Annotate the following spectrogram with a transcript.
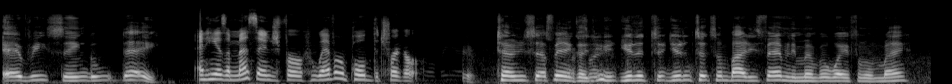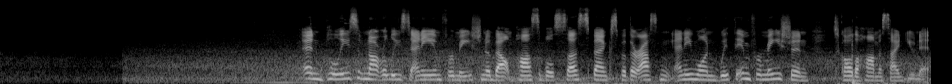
every single day. And he has a message for whoever pulled the trigger. Turn yourself in because you, you, didn't, you didn't took somebody's family member away from them, man. And police have not released any information about possible suspects, but they're asking anyone with information to call the homicide unit.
